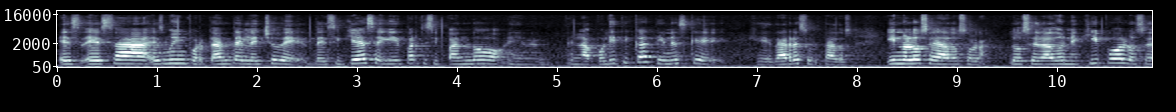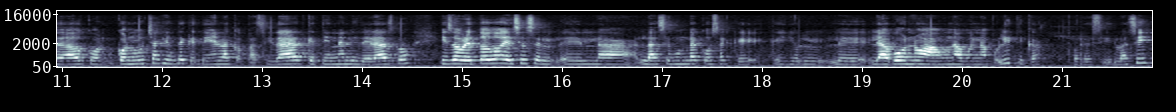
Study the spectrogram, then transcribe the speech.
es, esa, es muy importante el hecho de, de si quieres seguir participando en, en la política, tienes que, que dar resultados. Y no los he dado sola, los he dado en equipo, los he dado con, mucha gente que tiene la capacidad, que tiene el liderazgo y sobre todo esa es la, segunda cosa que, yo le, le, abono a una buena política, por decirlo así.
